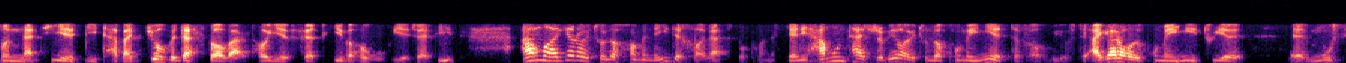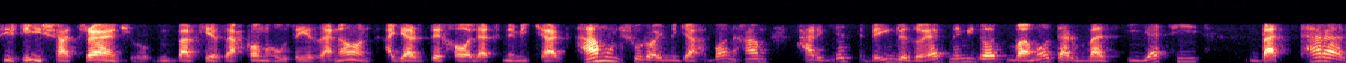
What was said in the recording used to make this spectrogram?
سنتی بی توجه به دستاوردهای فقهی و حقوقی جدید. اما اگر آیت الله خامنه ای دخالت بکنه یعنی همون تجربه آیت الله خمینی اتفاق بیفته. اگر آقای خمینی توی موسیقی شطرنج برخی از احکام حوزه زنان اگر دخالت نمی‌کرد همون شورای نگهبان هم هرگز به این رضایت نمی‌داد و ما در وضعیتی بدتر از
